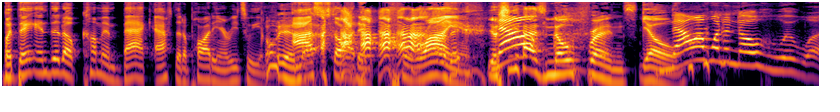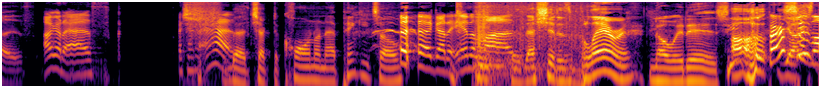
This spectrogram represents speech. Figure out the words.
but they ended up coming back after the party and retweeting. Oh, it. yeah, I nah. started crying. Yo, she has no friends. Yo, Now I want to know who it was. I gotta ask. I gotta you better check the corn on that pinky toe. I gotta analyze. that shit is blaring. No, it is. She, Oh, First yo, of all,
